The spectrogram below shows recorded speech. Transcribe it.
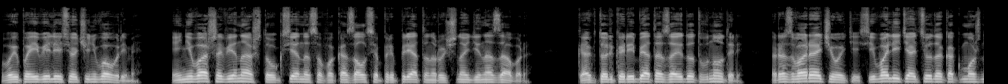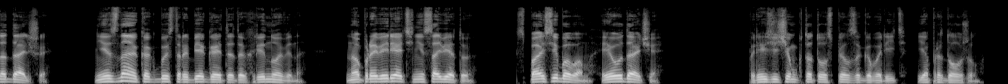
Вы появились очень вовремя, и не ваша вина, что у ксеносов оказался припрятан ручной динозавр. Как только ребята зайдут внутрь, разворачивайтесь и валите отсюда как можно дальше. Не знаю, как быстро бегает эта хреновина, но проверять не советую. Спасибо вам и удачи. Прежде чем кто-то успел заговорить, я продолжил.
